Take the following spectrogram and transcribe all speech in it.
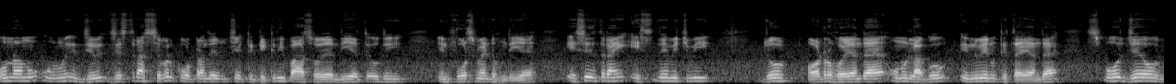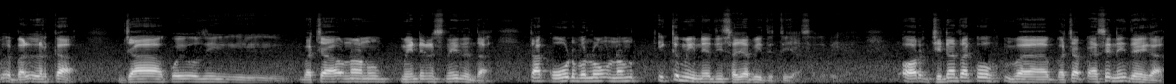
ਉਹਨਾਂ ਨੂੰ ਜਿਸ ਤਰ੍ਹਾਂ ਸਿਵਲ ਕੋਰਟਾਂ ਦੇ ਵਿੱਚ ਇੱਕ ਡਿਗਰੀ ਪਾਸ ਹੋ ਜਾਂਦੀ ਹੈ ਤੇ ਉਹਦੀ ਇਨਫੋਰਸਮੈਂਟ ਹੁੰਦੀ ਹੈ ਇਸੇ ਤਰ੍ਹਾਂ ਹੀ ਇਸ ਦੇ ਵਿੱਚ ਵੀ ਜੋ ਆਰਡਰ ਹੋ ਜਾਂਦਾ ਹੈ, ਉਹਨੂੰ ਲਾਗੂ ਇਨਵੇਨ ਕੀਤਾ ਜਾਂਦਾ ਹੈ। ਸਪੋਜ਼ ਜੇ ਉਹ ਬ- ਲੜਕਾ ਜਾਂ ਕੋਈ ਉਹਦੀ ਬੱਚਾ ਉਹਨਾਂ ਨੂੰ ਮੇਨਟੇਨੈਂਸ ਨਹੀਂ ਦਿੰਦਾ, ਤਾਂ ਕੋਰਟ ਵੱਲੋਂ ਉਹਨਾਂ ਨੂੰ 1 ਮਹੀਨੇ ਦੀ ਸਜ਼ਾ ਵੀ ਦਿੱਤੀ ਜਾ ਸਕਦੀ ਹੈ। ਔਰ ਜਿੰਨਾ ਤੱਕ ਉਹ ਬੱਚਾ ਪੈਸੇ ਨਹੀਂ ਦੇਗਾ,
